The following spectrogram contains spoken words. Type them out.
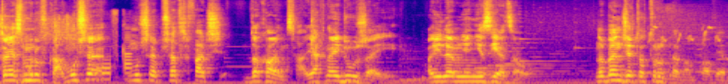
To jest mrówka. Muszę, muszę przetrwać do końca. Jak najdłużej. O ile mnie nie zjedzą. No będzie to trudne, wam powiem.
